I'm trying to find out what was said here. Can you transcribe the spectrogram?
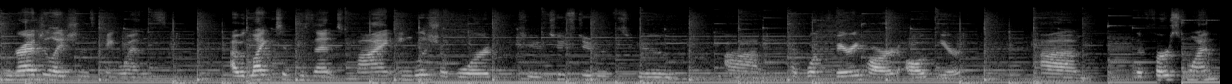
Congratulations. I would like to present my English award to two students who um, have worked very hard all year. Um, the first one,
